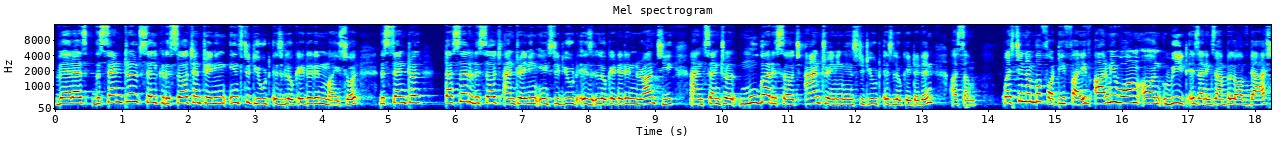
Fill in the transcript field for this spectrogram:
whereas the Central Silk Research and Training Institute is located in Mysore. The Central Tussar Research and Training Institute is located in Ranchi and Central Muga Research and Training Institute is located in Assam. Question number 45. Army worm on wheat is an example of dash.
